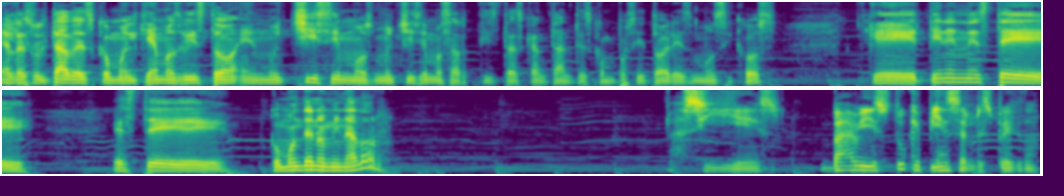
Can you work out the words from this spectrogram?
el resultado es como el que hemos visto en muchísimos, muchísimos artistas, cantantes, compositores, músicos, que tienen este, este común denominador. Así es. Babis, ¿tú qué piensas al respecto?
